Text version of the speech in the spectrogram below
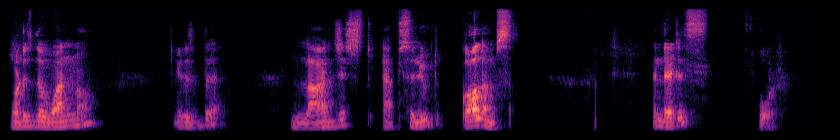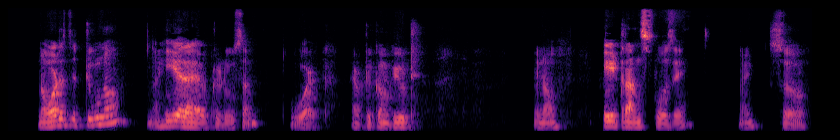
what is the one norm it is the largest absolute column sum. And that is 4 now what is the 2 norm? now here i have to do some work. I have to compute you know a transpose a right? So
